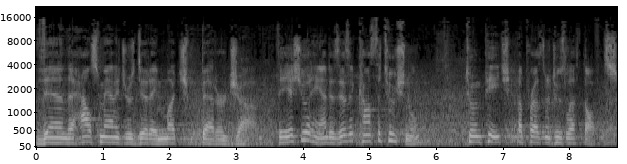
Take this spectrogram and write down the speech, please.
then the House managers did a much better job. The issue at hand is: Is it constitutional to impeach a president who's left office?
